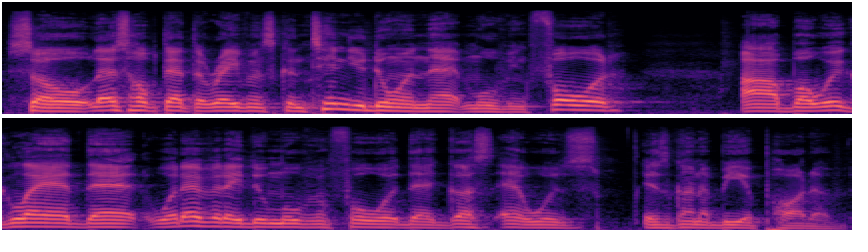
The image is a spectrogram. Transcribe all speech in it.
So let's hope that the Ravens continue doing that moving forward. Uh, but we're glad that whatever they do moving forward, that Gus Edwards is going to be a part of it.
